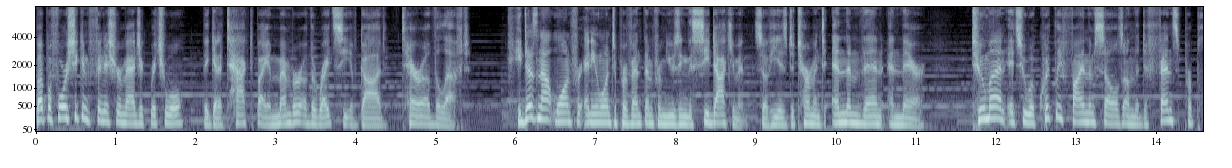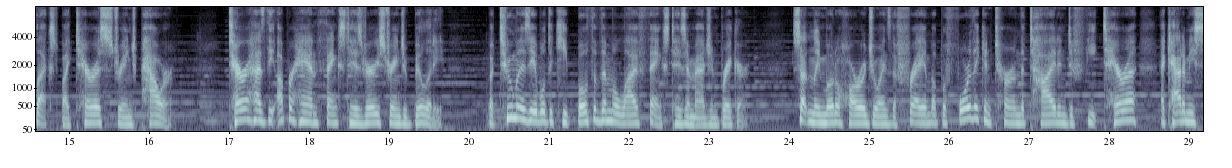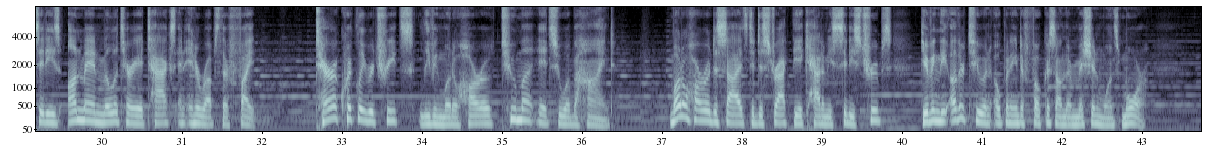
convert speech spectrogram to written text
But before she can finish her magic ritual, they get attacked by a member of the right seat of God, Terra of the left. He does not want for anyone to prevent them from using the C document, so he is determined to end them then and there. Touma and Itsuwa quickly find themselves on the defense perplexed by Terra's strange power. Terra has the upper hand thanks to his very strange ability, but Touma is able to keep both of them alive thanks to his Imagine Breaker. Suddenly, Motoharu joins the fray, but before they can turn the tide and defeat Terra, Academy City's unmanned military attacks and interrupts their fight. Terra quickly retreats, leaving Motoharu, Touma, and Itsuwa behind. Motoharu decides to distract the Academy City's troops, giving the other two an opening to focus on their mission once more.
